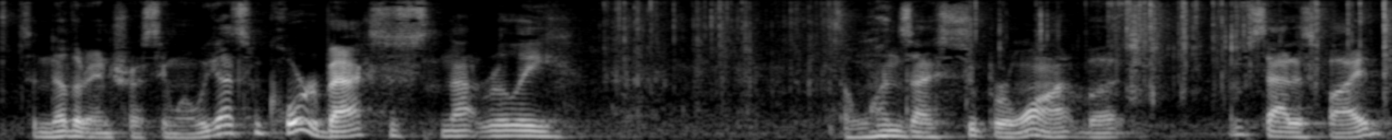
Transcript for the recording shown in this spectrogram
It's another interesting one. We got some quarterbacks, just not really the ones I super want, but I'm satisfied.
